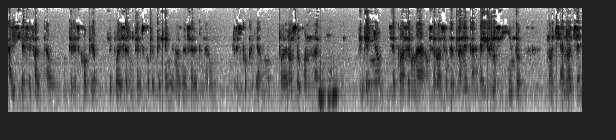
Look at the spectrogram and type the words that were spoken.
ahí sí hace falta un, telescopio, que puede ser un telescopio pequeño, no es necesario tener un, telescopio ya muy poderoso, con un pequeño se puede hacer una observación del planeta e irlo siguiendo noche a noche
